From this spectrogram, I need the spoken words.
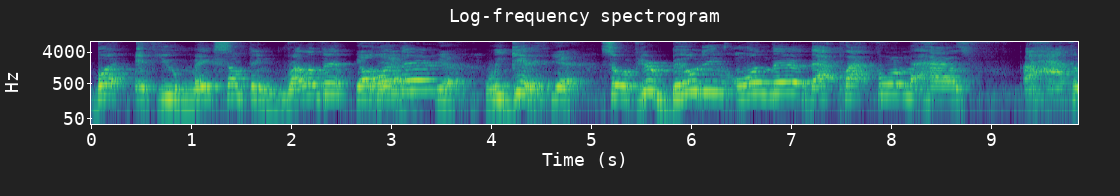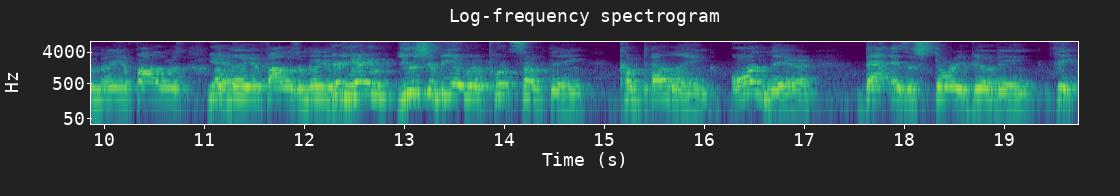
but if you make something relevant Oh, on yeah, there, yeah. we get it. Yeah. So if you're building on there that platform that has a half a million followers, Yeah. a million followers, a million They're views, getting- you should be able to put something compelling on there that is a story building thing.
